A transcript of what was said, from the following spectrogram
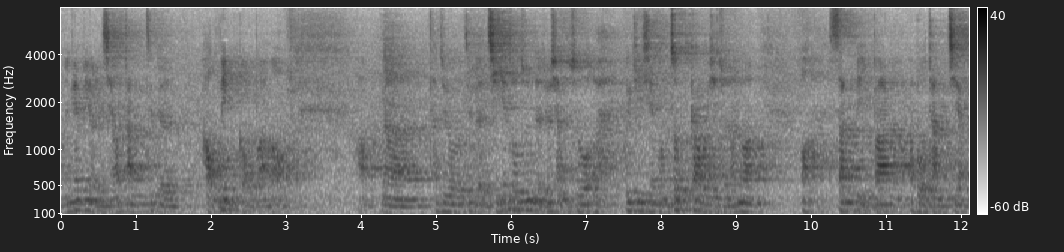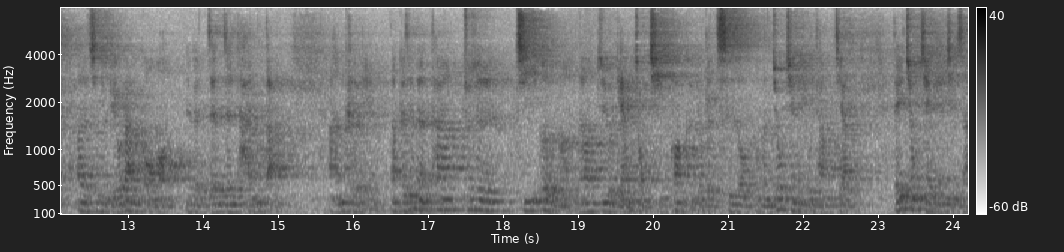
我们应该没有人想要当这个好命狗吧，哦，好，那。他就这个企业多尊者就想说，啊，会提前往做告一些怎样哇，哇，三比八啊，阿无通讲，啊，其实流浪狗哦，那个人人喊打，啊，很可怜。那可是呢，他就是饥饿嘛，然后只有两种情况有的吃哦。我们就前面有他们讲，第一种情形是啥？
